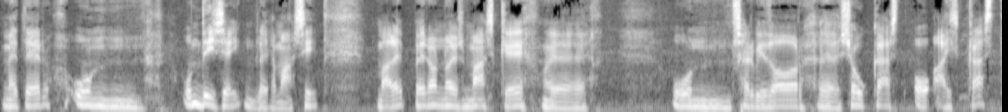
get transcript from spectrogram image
meter un, un DJ, le llama así, ¿vale? Pero no es más que un servidor Showcast o Icecast.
